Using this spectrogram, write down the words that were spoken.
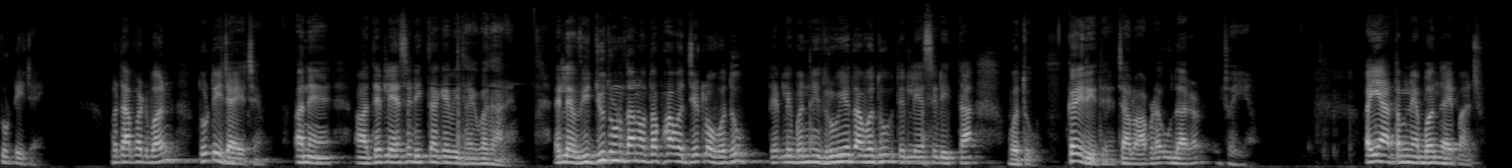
તૂટી જાય. ફટાફટ બંધ તૂટી જાય છે. અને તેટલી એસિડિકતા કેવી થાય વધારે? એટલે વિદ્યુત ઋણતાનો તફાવત જેટલો વધુ, તેટલી બંધની ધ્રુવીયતા વધુ, તેટલી એસિડિકતા વધુ. કઈ રીતે? ચાલો આપણે ઉદાહરણ જોઈએ. અહીંયા તમને બંધ આપ્યા છું.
